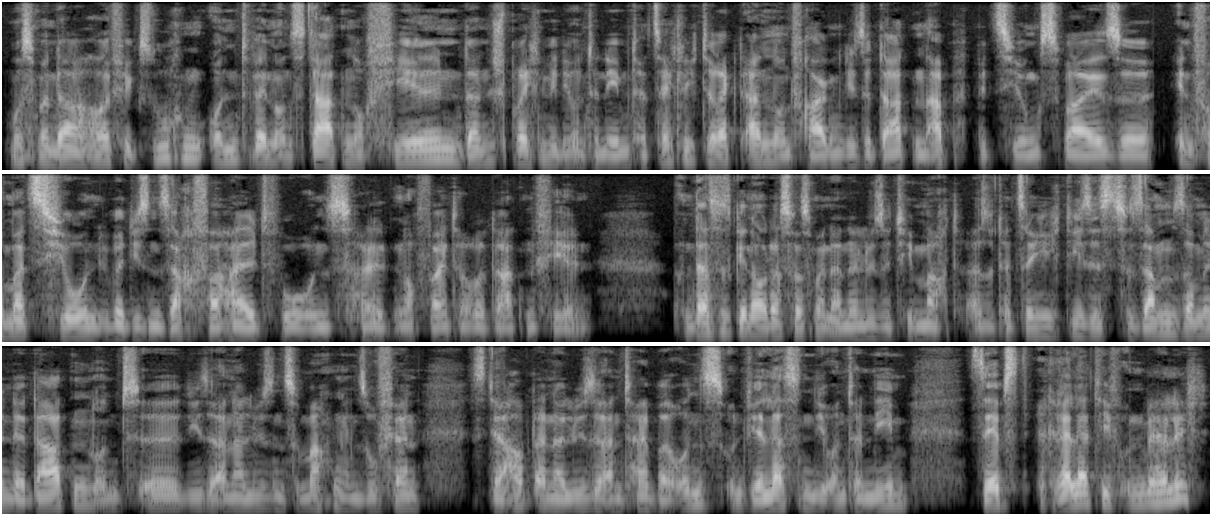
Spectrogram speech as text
muss man da häufig suchen und wenn uns Daten noch fehlen, dann sprechen wir die Unternehmen tatsächlich direkt an und fragen diese Daten ab, beziehungsweise Informationen über diesen Sachverhalt, wo uns halt noch weitere Daten fehlen. Und das ist genau das, was mein Analyseteam macht. Also tatsächlich dieses Zusammensammeln der Daten und äh, diese Analysen zu machen. Insofern ist der Hauptanalyseanteil bei uns und wir lassen die Unternehmen selbst relativ unbehelligt.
